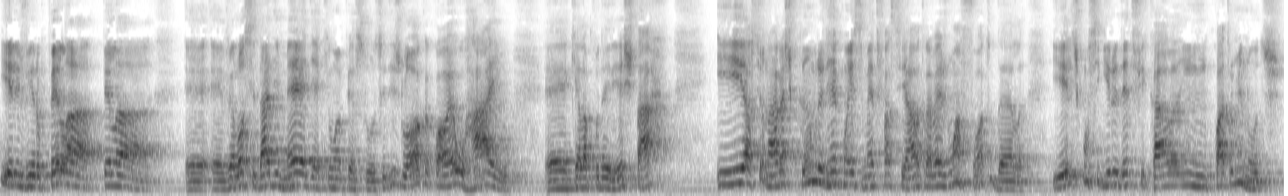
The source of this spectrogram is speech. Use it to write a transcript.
e eles viram pela, pela é, é, velocidade média que uma pessoa se desloca, qual é o raio é, que ela poderia estar e acionaram as câmeras de reconhecimento facial através de uma foto dela e eles conseguiram identificá-la em quatro minutos.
